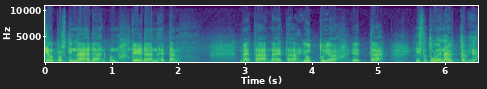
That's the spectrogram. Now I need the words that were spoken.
Helposti nähdään, kun tehdään näitä, näitä, näitä juttuja, että niistä tulee näyttäviä.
